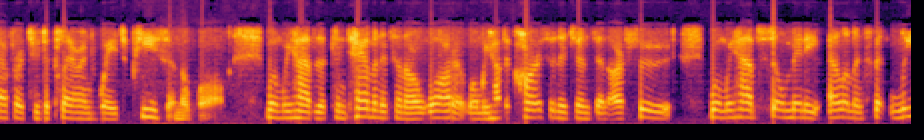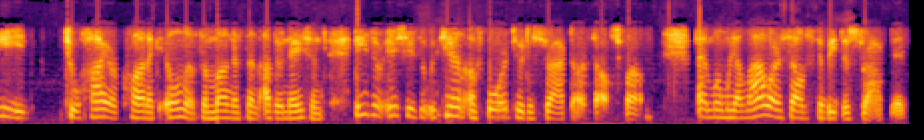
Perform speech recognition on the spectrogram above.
effort to declare and wage peace in the world. When we have the contaminants in our water, when we have the carcinogens in our food, when we have so many elements that lead to higher chronic illness among us than other nations. These are issues that we can't afford to distract ourselves from. And when we allow ourselves to be distracted,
